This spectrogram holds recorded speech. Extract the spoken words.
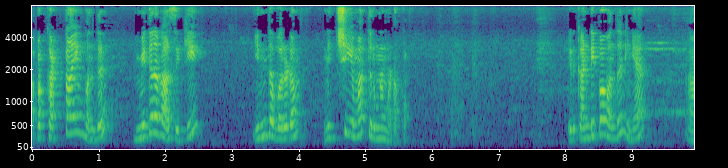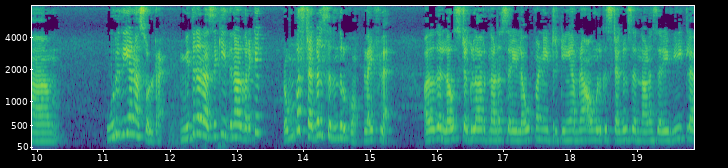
அப்போ கட்டாயம் வந்து மிதன ராசிக்கு இந்த வருடம் நிச்சயமாக திருமணம் நடக்கும். இது கண்டிப்பாக வந்து நீங்கள் உறுதியாக நான் சொல்கிறேன் மிதுன ராசிக்கு இது நாள் வரைக்கும் ரொம்ப ஸ்ட்ரகிள்ஸ் இருந்திருக்கும் லைஃப்பில் அதாவது லவ் ஸ்ட்ரகிளாக இருந்தாலும் சரி லவ் பண்ணிட்டு இருக்கீங்க அப்படின்னா அவங்களுக்கு ஸ்ட்ரகிள்ஸ் இருந்தாலும் சரி வீட்டில்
